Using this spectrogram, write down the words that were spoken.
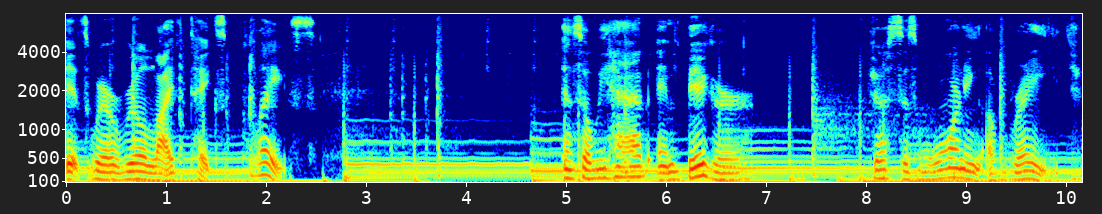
it's where real life takes place. And so we have in Bigger just this warning of rage.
